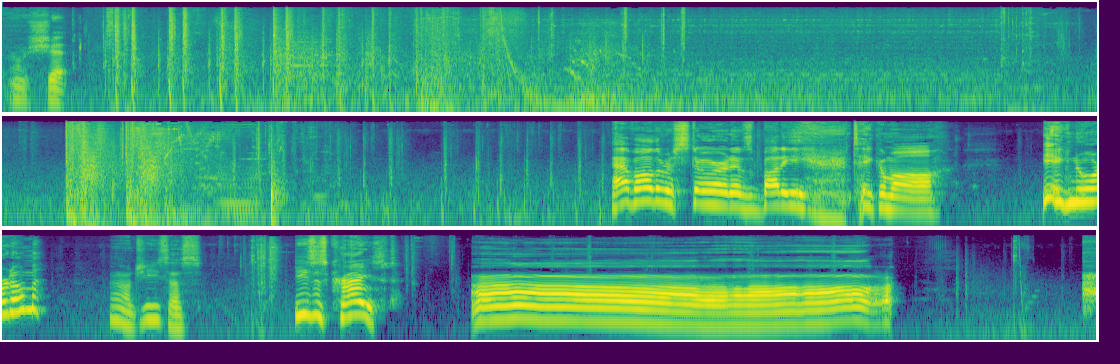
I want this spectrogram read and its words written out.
Oh shit. Have all the restoratives, buddy. Take them all. He ignored them? Oh, Jesus. Jesus Christ. Oh.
